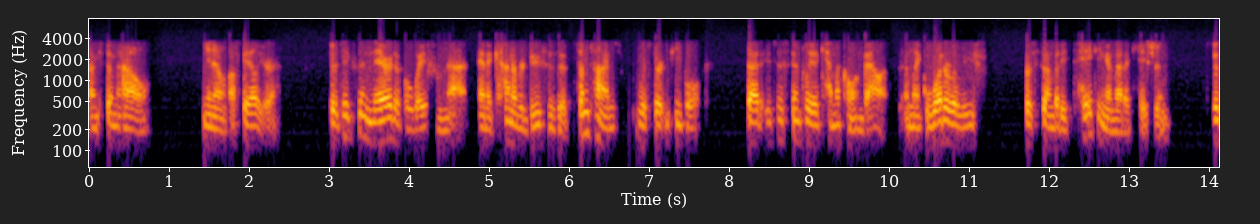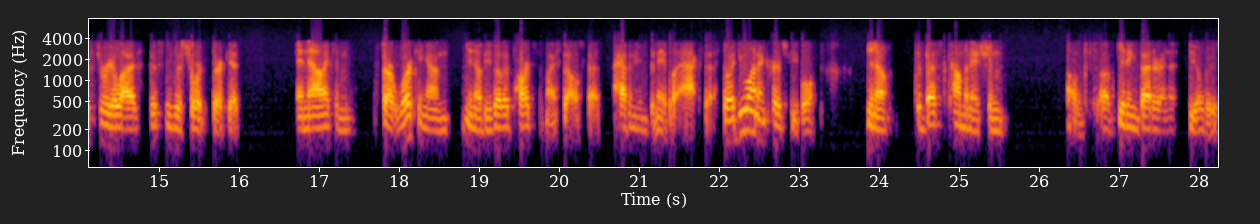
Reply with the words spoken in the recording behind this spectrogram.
I'm somehow, you know, a failure. So it takes the narrative away from that, and it kind of reduces it. Sometimes with certain people, that it's just simply a chemical imbalance. And like, what a relief for somebody taking a medication just to realize this is a short circuit, and now I can start working on you know these other parts of myself that I haven't even been able to access. So I do want to encourage people, you know, the best combination of of getting better in this field is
